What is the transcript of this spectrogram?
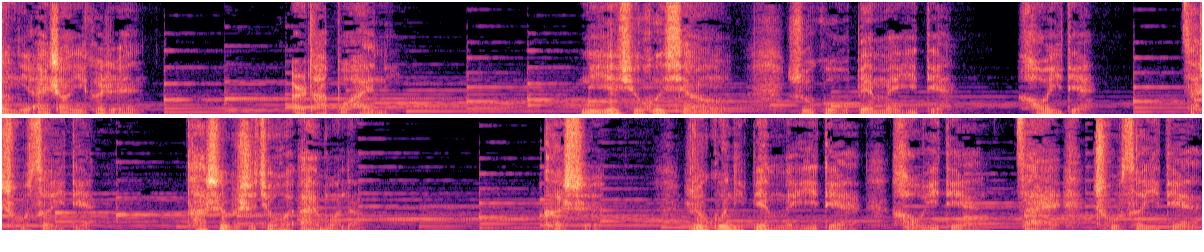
当你爱上一个人，而他不爱你，你也许会想：如果我变美一点，好一点，再出色一点，他是不是就会爱我呢？可是，如果你变美一点，好一点，再出色一点，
